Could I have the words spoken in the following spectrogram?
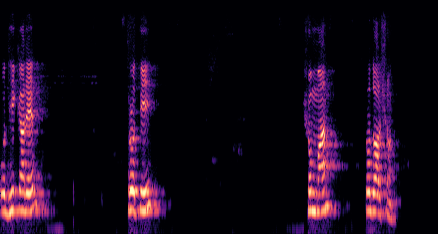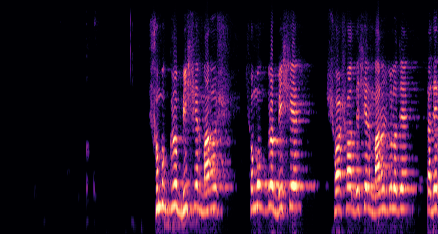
অধিকারের প্রতি সম্মান প্রদর্শন। সমগ্র বিশ্বের মানুষ, সমগ্র বিশ্বের স্ব স্ব দেশের মানুষগুলো যে তাদের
